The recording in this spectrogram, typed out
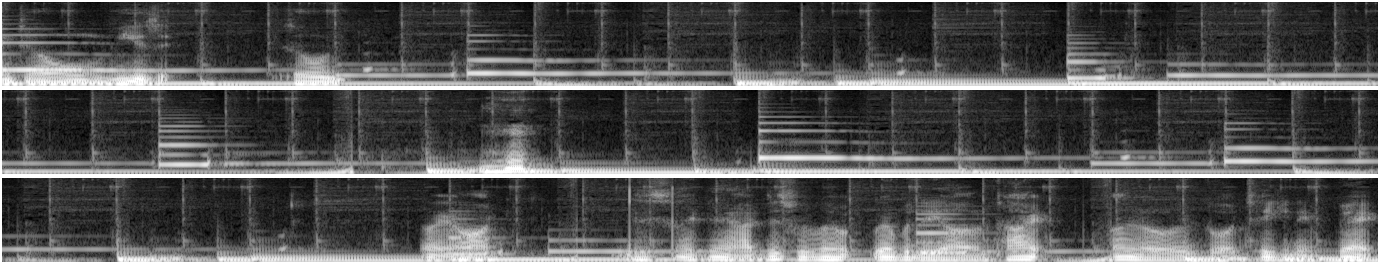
into her own music. So, like, uh, just like that, I just remember, the uh, time, Know, uh, taking it back.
